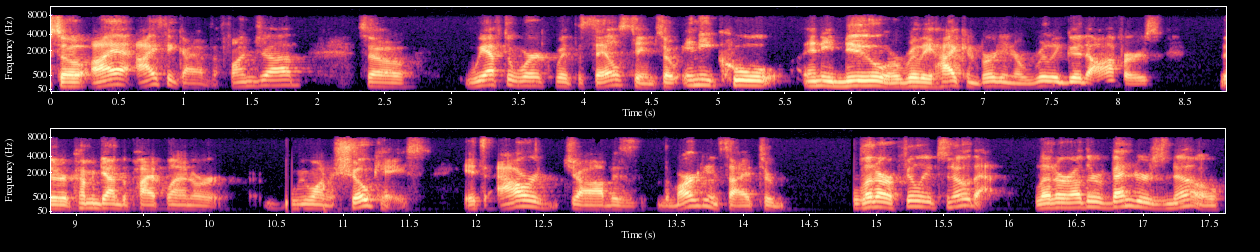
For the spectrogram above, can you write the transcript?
So I, I think I have the fun job. So we have to work with the sales team. So any cool, any new or really high converting or really good offers that are coming down the pipeline or we want to showcase, it's our job as the marketing side to let our affiliates know that. Let our other vendors know,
